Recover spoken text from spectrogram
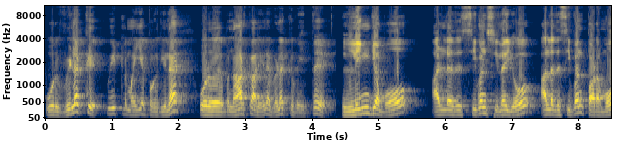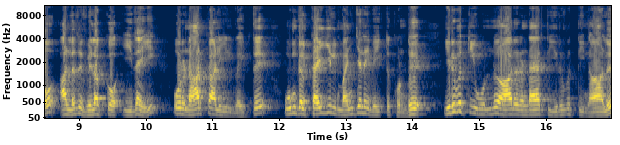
ஒரு விளக்கு வீட்டில் மையப்பகுதியில் ஒரு நாற்காலியில் விளக்கு வைத்து லிங்கமோ அல்லது சிவன் சிலையோ அல்லது சிவன் படமோ அல்லது விளக்கோ இதை ஒரு நாற்காலியில் வைத்து உங்கள் கையில் மஞ்சளை வைத்துக்கொண்டு இருபத்தி ஒன்று ஆறு ரெண்டாயிரத்தி இருபத்தி நாலு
